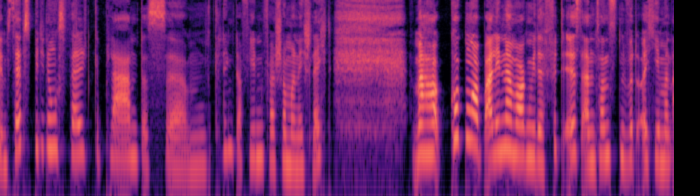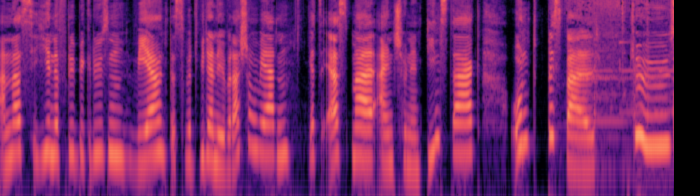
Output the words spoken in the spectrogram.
dem Selbstbedienungsfeld geplant. Das ähm, klingt auf jeden Fall schon mal nicht schlecht. Mal gucken, ob Alina morgen wieder fit ist. Ansonsten wird euch jemand anders hier in der Früh begrüßen. Wer? Das wird wieder eine Überraschung werden. Jetzt erstmal einen schönen Dienstag und bis bald. Tschüss.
